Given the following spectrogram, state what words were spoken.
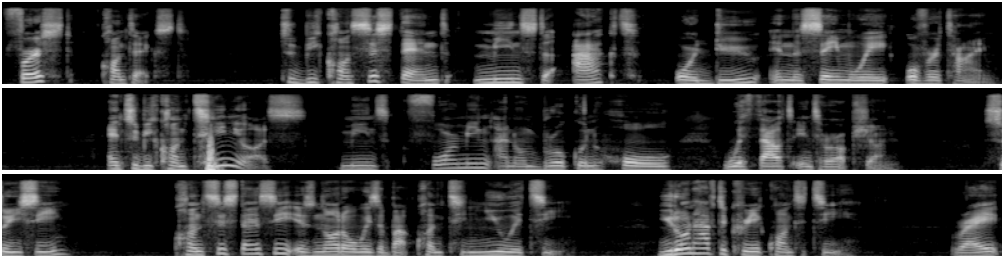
First, context. To be consistent means to act or do in the same way over time. And to be continuous means forming an unbroken whole without interruption. So you see, consistency is not always about continuity. You don't have to create quantity, right?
